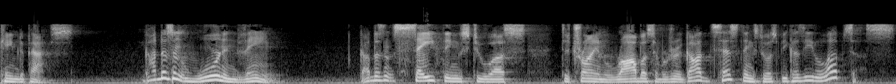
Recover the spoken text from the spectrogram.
came to pass. God doesn't warn in vain. God doesn't say things to us to try and rob us of our joy. God says things to us because He loves us.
